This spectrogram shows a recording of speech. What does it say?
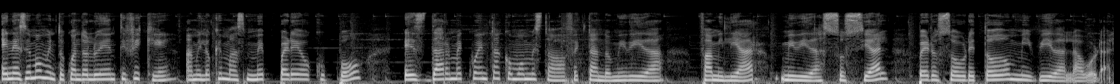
En ese momento cuando lo identifiqué, a mí lo que más me preocupó es darme cuenta cómo me estaba afectando mi vida familiar, mi vida social, pero sobre todo mi vida laboral.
